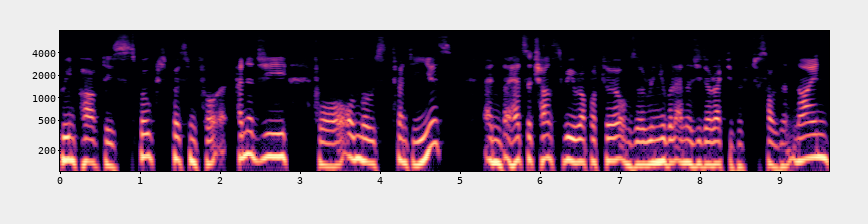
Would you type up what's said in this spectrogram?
Green Party's spokesperson for energy for almost 20 years. And I had the chance to be rapporteur on the Renewable Energy Directive of 2009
